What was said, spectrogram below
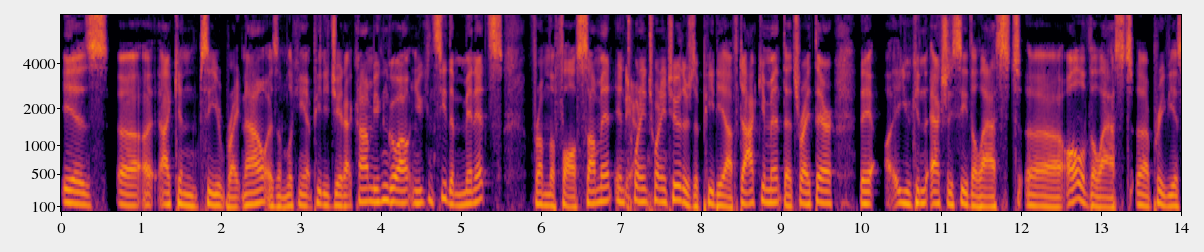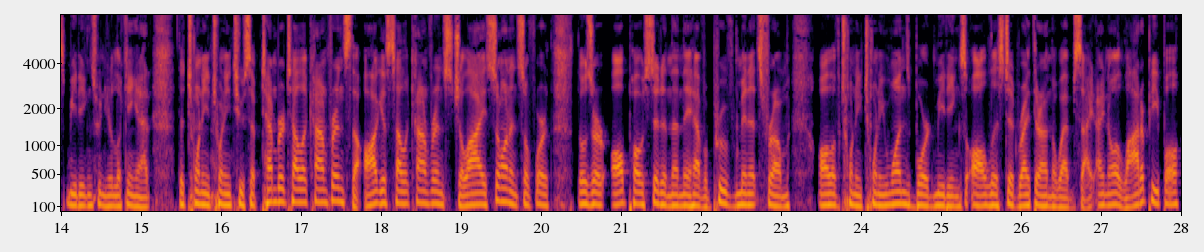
is uh, I can see right now as I'm looking at pdga.com, you can go out and you can see the minutes from the fall summit in Yeah. 2022. There's a PDF document that's right there. They, uh, you can actually see the last, uh, all of the last uh, previous meetings when you're looking at the 2022 September teleconference, the August teleconference, July, so on and so forth. Those are all posted, and then they have approved minutes from all of 2021's board meetings, all listed right there on the website. I know a lot of people,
